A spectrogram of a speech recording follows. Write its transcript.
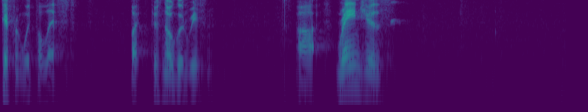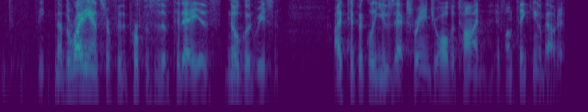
different with the list. But there's no good reason. Uh, range is the, now, the right answer for the purposes of today is no good reason. I typically use X range all the time if I'm thinking about it.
